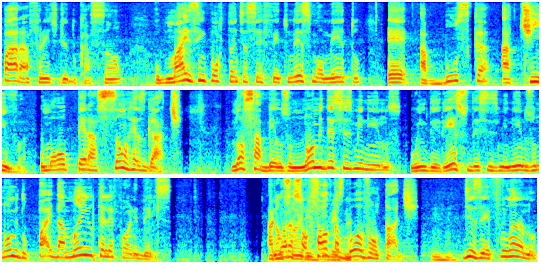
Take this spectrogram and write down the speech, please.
para a frente de educação, o mais importante a ser feito nesse momento é a busca ativa, uma operação resgate. Nós sabemos o nome desses meninos, o endereço desses meninos, o nome do pai, da mãe e o telefone deles. Agora só falta né? boa vontade. Uhum. Dizer, fulano,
